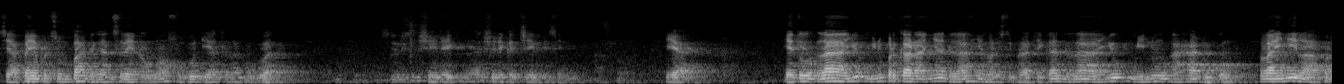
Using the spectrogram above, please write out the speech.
Siapa yang bersumpah dengan selain Allah sungguh dia telah berbuat Syirik. syirik. Ya syirik kecil di sini. Ya. Yaitu la yu'minu perkaranya adalah yang harus diperhatikan la yu'minu ahadukum. La inilah apa?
